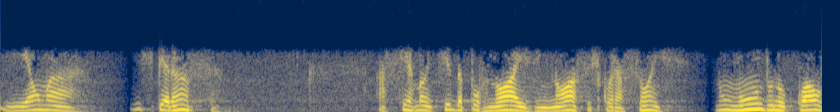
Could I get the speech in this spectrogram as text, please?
E é uma esperança a ser mantida por nós em nossos corações, num mundo no qual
